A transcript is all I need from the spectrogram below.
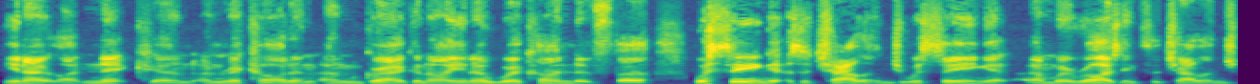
You know, like Nick and, and Rikard and, and Greg and I, you know, we're kind of uh, we're seeing it as a challenge. We're seeing it and we're rising to the challenge.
